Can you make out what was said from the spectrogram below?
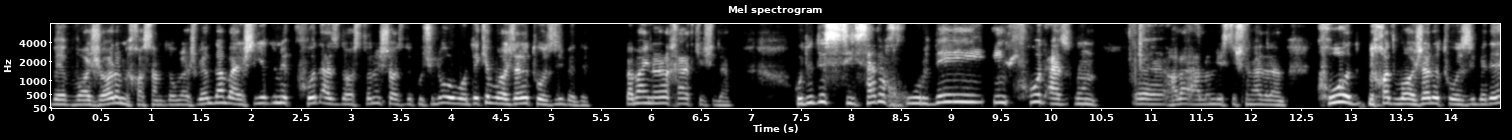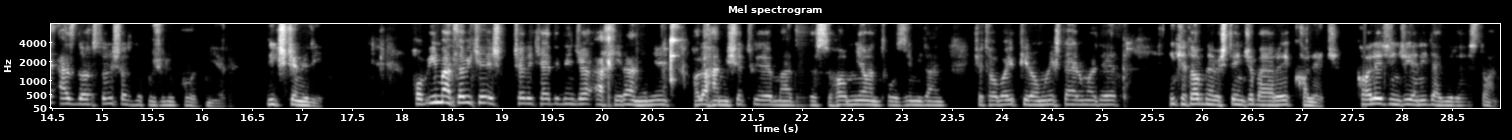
به واژه ها رو می‌خواستم دنبالش بگم دیدم یه دونه کد از داستان شازده کوچولو آورده که واژه رو توضیح بده و من اینا رو خط کشیدم. حدود 300 خورده این کد از اون حالا الان لیستش ندارم که می‌خواد واژه رو توضیح بده از داستان شازده کوچولو کد میاره. دیکشنری. خب این مطلبی که اشاره کردید اینجا اخیرا یعنی حالا همیشه توی مدرسه ها میان توضیح میدن کتابای پیرامونش در اومده. این کتاب نوشته اینجا برای کالج. کالج اینجا یعنی دبیرستان.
